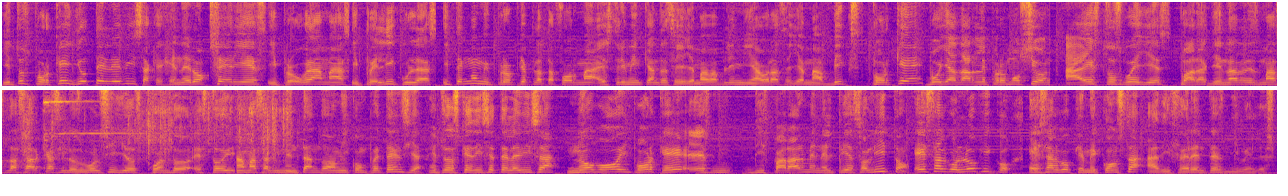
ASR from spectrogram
Y entonces, ¿por qué yo Televisa que genero series y programas y películas y tengo mi propia plataforma streaming que antes se llamaba Blim y ahora se llama VIX? ¿Por qué voy a darle promoción a estos güeyes para llenarles más las arcas y los bolsillos cuando estoy nada más alimentando a mi competencia? Entonces, ¿qué dice Televisa? No voy porque es dispararme en el pie solito. Es algo lógico, es algo que me consta a diferentes niveles.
